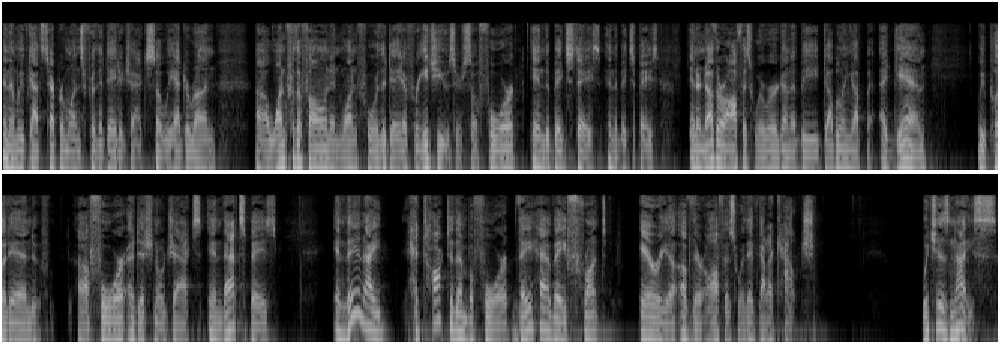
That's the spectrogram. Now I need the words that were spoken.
And then we've got separate ones for the data jack. So we had to run uh, one for the phone and one for the data for each user. So four in the big space, in the big space. In another office where we're going to be doubling up again, we put in uh, four additional jacks in that space. And then I had talked to them before. They have a front area of their office where they've got a couch, which is nice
